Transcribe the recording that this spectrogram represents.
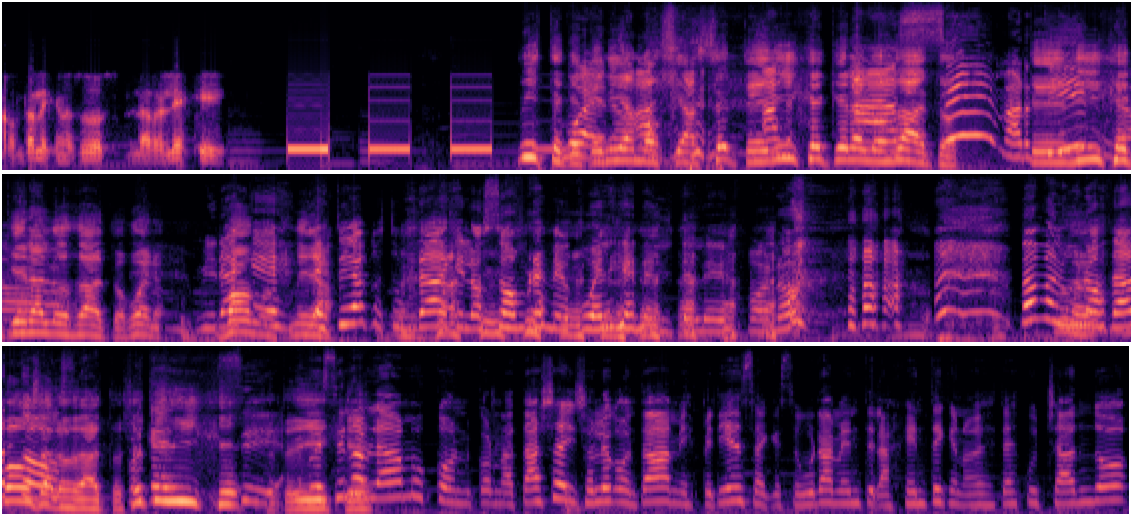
contarles que nosotros, la realidad es que Viste que Bueno, teníamos así- que hacer. Te dije que eran los así, datos. Martín. Te dije que eran los datos. Bueno, Mirá vamos, que mirá. estoy acostumbrada a que los hombres me cuelguen el teléfono. Vamos a algunos datos. Vamos a los datos. Yo te dije. sí, yo te recién hablábamos con, con Natalia y yo le contaba mi experiencia, que seguramente la gente que nos está escuchando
